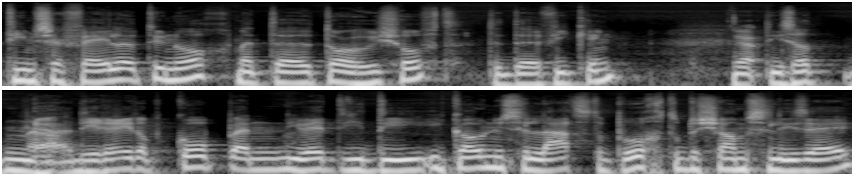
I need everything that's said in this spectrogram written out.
team Cervelo toen nog met uh, Thor Hushoft, de, de Viking. Ja. Die, zat, nou, die reed op kop en je weet die, die iconische laatste bocht op de Champs-Élysées.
